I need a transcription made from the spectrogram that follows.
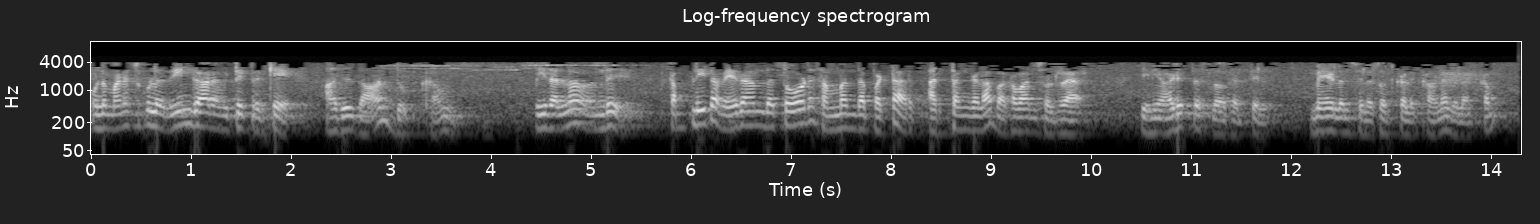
உன்ன மனசுக்குள்ள ரீங்காரம் விட்டுட்டு இருக்கே. அதுதான் துக்கம். இதெல்லாம் வந்து கம்ப்ளீட்டா வேதாந்தத்தோட சம்பந்தப்பட்ட அர்த்தங்களா பகவான் சொல்றார். இனி அடுத்த ஸ்லோகத்தில் மேலும் சில சொற்களுக்கான விளக்கம்.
